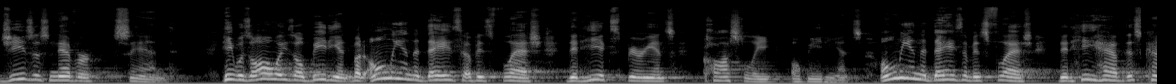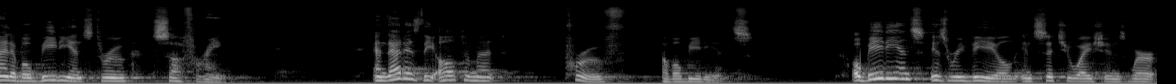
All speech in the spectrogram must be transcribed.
Jesus never sinned. He was always obedient, but only in the days of his flesh did he experience costly obedience. Only in the days of his flesh did he have this kind of obedience through suffering. And that is the ultimate proof of obedience. Obedience is revealed in situations where,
